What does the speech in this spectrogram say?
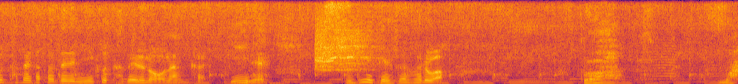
う食べ方で肉食べるのなんかいいね。すげえテンション上がるわ。うわうまっ。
